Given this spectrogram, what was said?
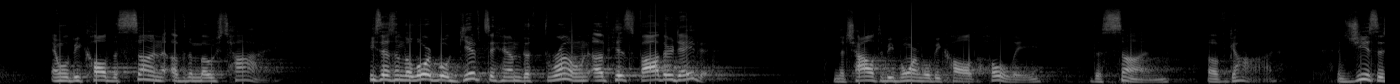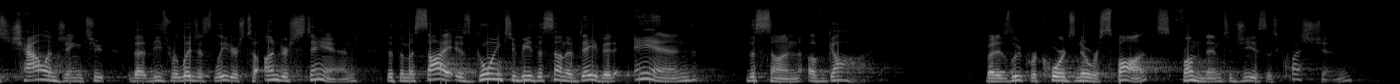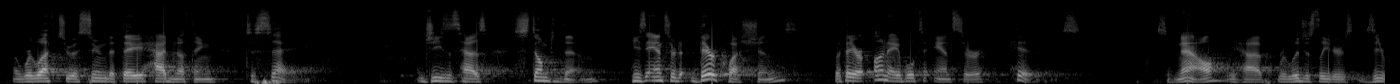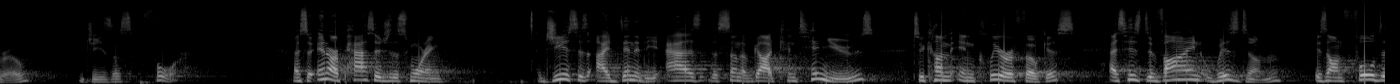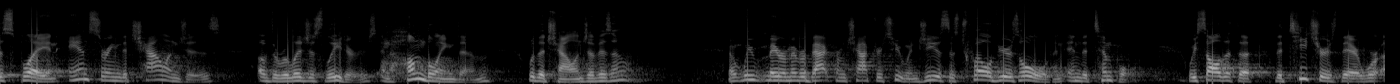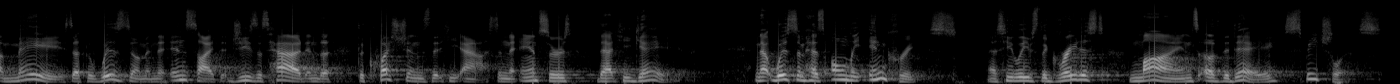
and will be called the Son of the Most High. He says, And the Lord will give to him the throne of his father David. And the child to be born will be called Holy, the Son of God. And Jesus is challenging to the, these religious leaders to understand that the Messiah is going to be the Son of David and the Son of God. But as Luke records no response from them to Jesus' question, uh, we're left to assume that they had nothing to say. Jesus has stumped them. He's answered their questions, but they are unable to answer his. So now we have religious leaders zero, Jesus four. And so in our passage this morning, Jesus' identity as the Son of God continues to come in clearer focus as his divine wisdom is on full display in answering the challenges of the religious leaders and humbling them with a challenge of his own. And we may remember back from chapter 2 when Jesus is 12 years old and in the temple. We saw that the, the teachers there were amazed at the wisdom and the insight that Jesus had and the, the questions that he asked and the answers that he gave. And that wisdom has only increased as he leaves the greatest minds of the day speechless.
